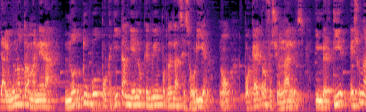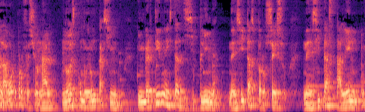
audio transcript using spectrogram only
de alguna otra manera no tuvo, porque aquí también lo que es bien importante es la asesoría, ¿no? Porque hay profesionales. Invertir es una labor profesional, no es como ir a un casino. Invertir necesitas disciplina, necesitas proceso, necesitas talento.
